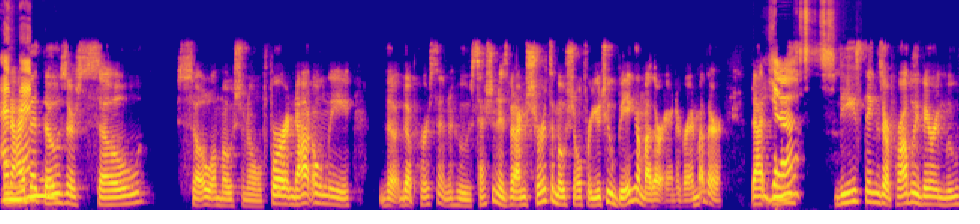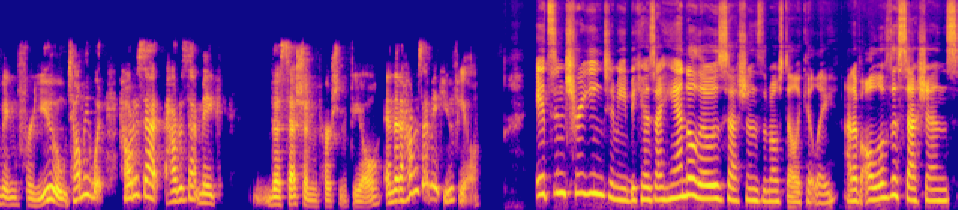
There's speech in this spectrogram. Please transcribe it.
And And I bet then, those are so, so emotional for not only the the person whose session is, but I'm sure it's emotional for you too, being a mother and a grandmother, that these these things are probably very moving for you. Tell me what how does that how does that make the session person feel? And then how does that make you feel? It's intriguing to me because I handle those sessions the most delicately. Out of all of the sessions,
